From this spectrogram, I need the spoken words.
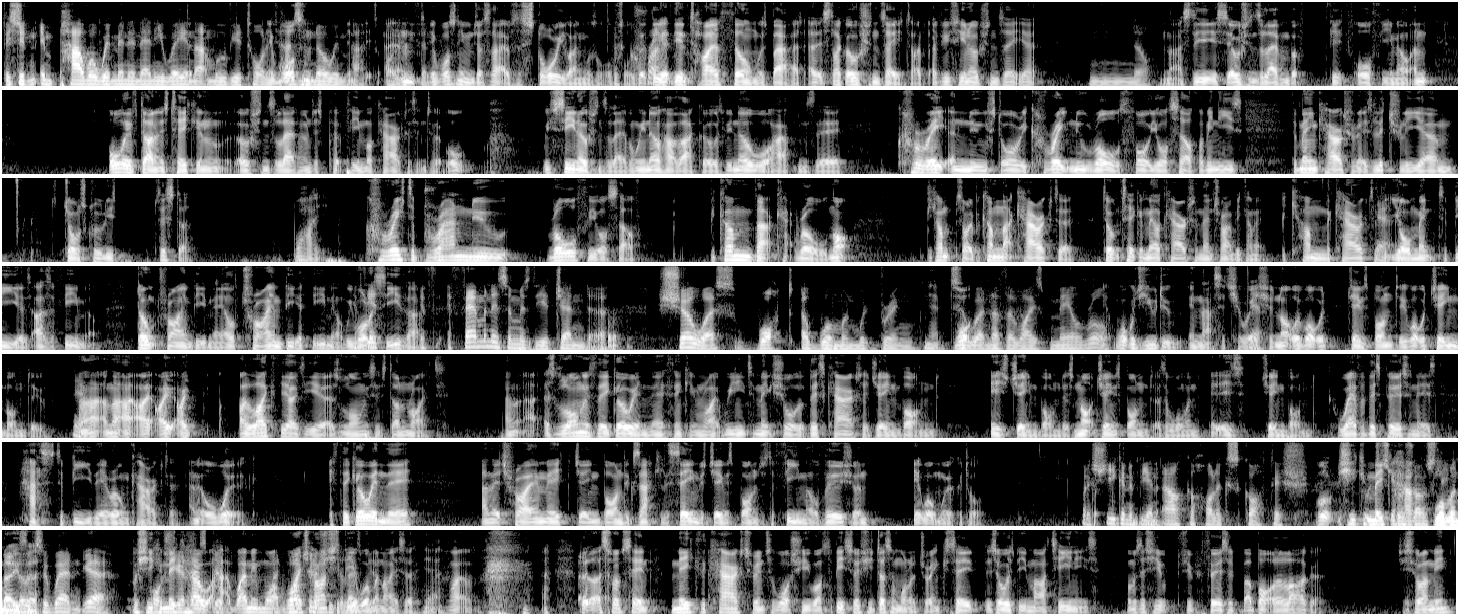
they didn't empower women in any way in that movie at all. It, It had wasn't- no impact on and anything. it wasn't even just that; it was the storyline was was awful. the, the, the entire film was bad. It's like Ocean's Eight. Have, have you seen Ocean's Eight yet? no. No, it's, the, it's Ocean's Eleven, but f- all female. And all they've done is taken Ocean's Eleven and just put female characters into it. Well, we've seen Ocean's Eleven. We know how that goes. We know what happens there. Create a new story. Create new roles for yourself. I mean, he's the main character in it is literally um, George Clooney's sister. Why? Create a brand new role for yourself. Become that ca- role, not become. Sorry, become that character. Don't take a male character and then try and become it. Become the character that you're meant to be as, as a female. Don't try and be male. Try and be a female. We If want to see that. If, if feminism is the agenda, show us what a woman would bring Yeah. to What, an otherwise male role. yeah, what would you do in that situation? Not with what would James Bond do. What would Jane Bond do? Yeah. And, I, and I, I, I, I like the idea as long as it's done right. And as long as they go in there thinking, right, we need to make sure that this character, Jane Bond, is Jane Bond. It's not James Bond as a woman, it is Jane Bond. Whoever this person is has to be their own character, and it'll work. If they go in there and they try and make Jane Bond exactly the same as James Bond, just a female version, it won't work at all. But is she going to be an alcoholic Scottish? Well, she can make it goes how, around sleeping with Womanizer. loads of men? Yeah. but she Or can make a it how, how. I mean, why, why watch it if can't she be a lesbian. womanizer? Yeah, why, but that's what I'm saying. Make the character into what she wants to be. So if she doesn't want to drink, say there's always been martinis. What was if she she prefers a, a bottle of lager? Do you see what I mean?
